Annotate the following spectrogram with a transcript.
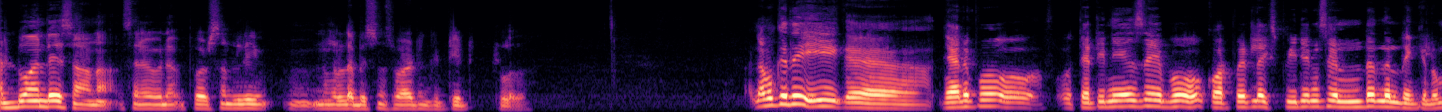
അഡ്വാന്റേജ് ആണ് സനുവിന് പേഴ്സണലി നിങ്ങളുടെ ബിസിനസ്സുമായിട്ടും കിട്ടിയിട്ടുള്ളത്? നമുക്കിത് ഈ ഞാനിപ്പോ തേർട്ടീൻ ഇയേഴ്സ് ആയപ്പോ കോർപ്പറേറ്റിൽ എക്സ്പീരിയൻസ് ഉണ്ടെന്നുണ്ടെങ്കിലും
